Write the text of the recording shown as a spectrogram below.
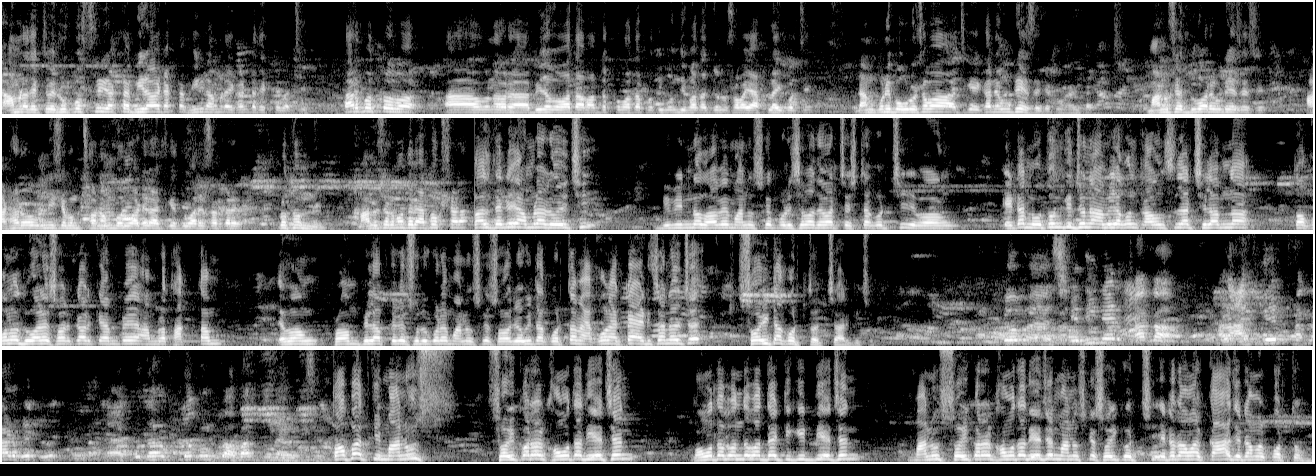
আমরা দেখতে পাই রূপশ্রীর একটা বিরাট একটা ভিড় আমরা এখানটা দেখতে পাচ্ছি। তারপর তো ওনার বিধবা ভাতা, বার্ধক্য ভাতা, প্রতিবন্ধী ভাতার জন্য সবাই অ্যাপ্লাই করছে। ডানকুনি পৌরসভা আজকে এখানে উঠে এসেছে টোটালটাই মানুষের দুয়ারে উঠে এসেছে। আঠারো উনিশ এবং ছ নম্বর ওয়ার্ডের আজকে দুয়ারে সরকারের প্রথম দিন। মানুষের মধ্যে ব্যাপক সারা সকাল থেকেই আমরা রয়েছি বিভিন্নভাবে মানুষকে পরিষেবা দেওয়ার চেষ্টা করছি এবং এটা নতুন কিছু না আমি যখন কাউন্সিলর ছিলাম না তখনও দুয়ারে সরকার ক্যাম্পে আমরা থাকতাম এবং ফর্ম ফিল আপ থেকে শুরু করে মানুষকে সহযোগিতা করতাম। এখন একটা অ্যাডিশন হয়েছে সইটা করতে হচ্ছে আর কিছু সেদিনের থাকা আর থাকার ভেতর কোথাও তফাৎ মনে হচ্ছে? তফাৎ কি? মানুষ সই করার ক্ষমতা দিয়েছেন, মমতা বন্দ্যোপাধ্যায় টিকিট দিয়েছেন, মানুষ সই করার ক্ষমতা দিয়েছেন, মানুষকে সই করছে। এটা তো আমার কাজ, এটা আমার কর্তব্য।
